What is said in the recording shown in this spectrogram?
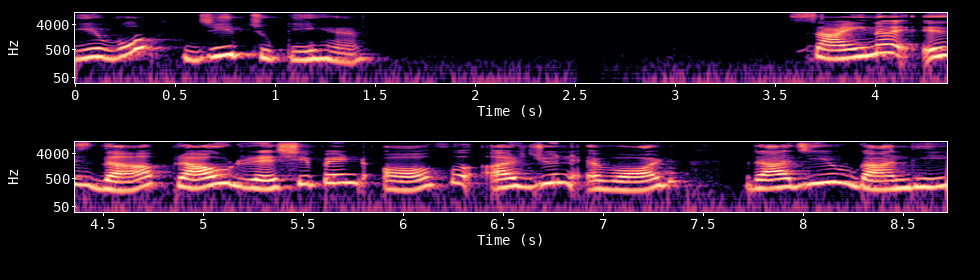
ये वो जीत चुकी हैं Saina is the proud recipient of Arjuna award Rajiv Gandhi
